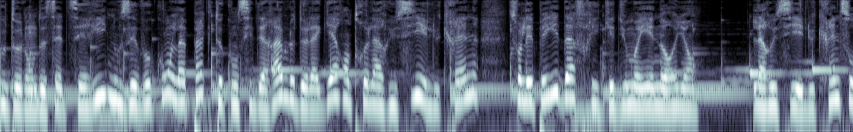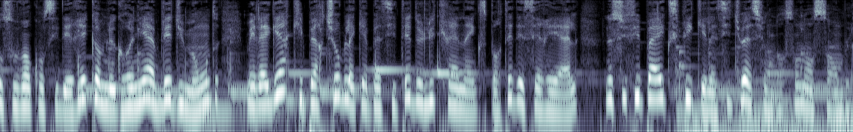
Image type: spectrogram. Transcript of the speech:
Tout au long de cette série, nous évoquons l'impact considérable de la guerre entre la Russie et l'Ukraine sur les pays d'Afrique et du Moyen-Orient. La Russie et l'Ukraine sont souvent considérées comme le grenier à blé du monde, mais la guerre qui perturbe la capacité de l'Ukraine à exporter des céréales ne suffit pas à expliquer la situation dans son ensemble.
